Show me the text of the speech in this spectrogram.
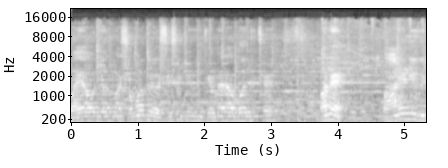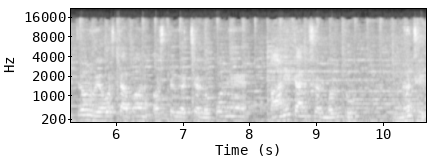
ભાયાવદરમાં સમગ્ર સીસીટીવી કેમેરા બંધ છે અને પાણીની વિતરણ વ્યવસ્થા પણ અસ્તવ્યસ્ત છે. લોકોને પાણી ટાઈમસર મળતું નથી.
